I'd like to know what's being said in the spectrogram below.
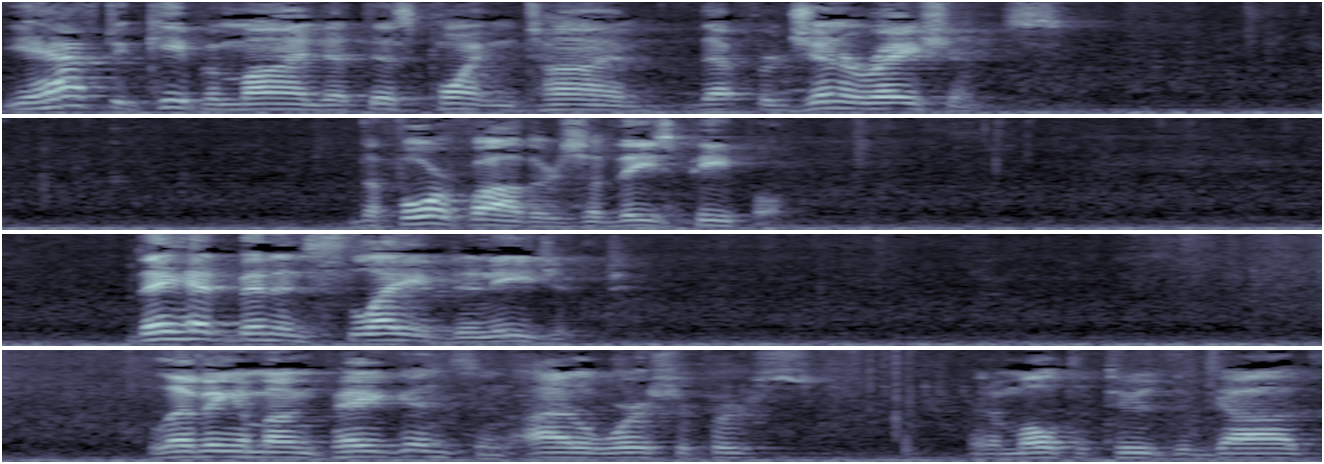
You have to keep in mind at this point in time that for generations, the forefathers of these people, they had been enslaved in Egypt, living among pagans and idol worshippers and a multitude of gods.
